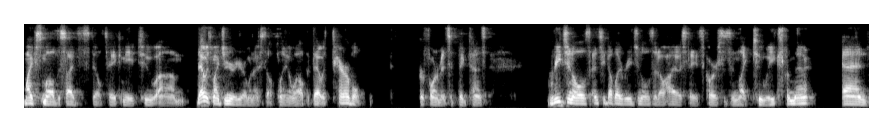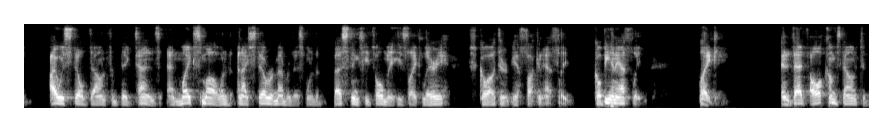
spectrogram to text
Mike Small decides to still take me to, um, that was my junior year when I was still playing well, but that was terrible performance at Big Tens. Regionals, NCAA regionals at Ohio State's courses in like two weeks from there. And I was still down from Big Tens. And Mike Small, one, and I still remember this, one of the best things he told me, he's like, Larry, just go out there and be a fucking athlete. Go be an athlete. Like, and that all comes down to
